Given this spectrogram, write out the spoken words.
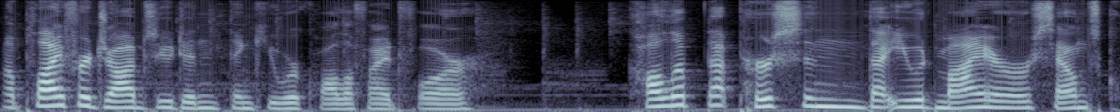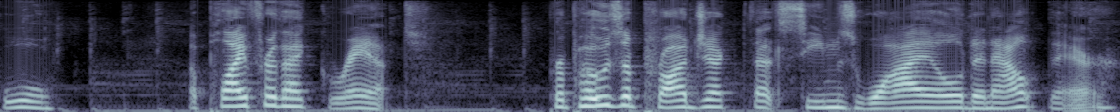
Apply for jobs you didn't think you were qualified for. Call up that person that you admire or sounds cool. Apply for that grant. Propose a project that seems wild and out there.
